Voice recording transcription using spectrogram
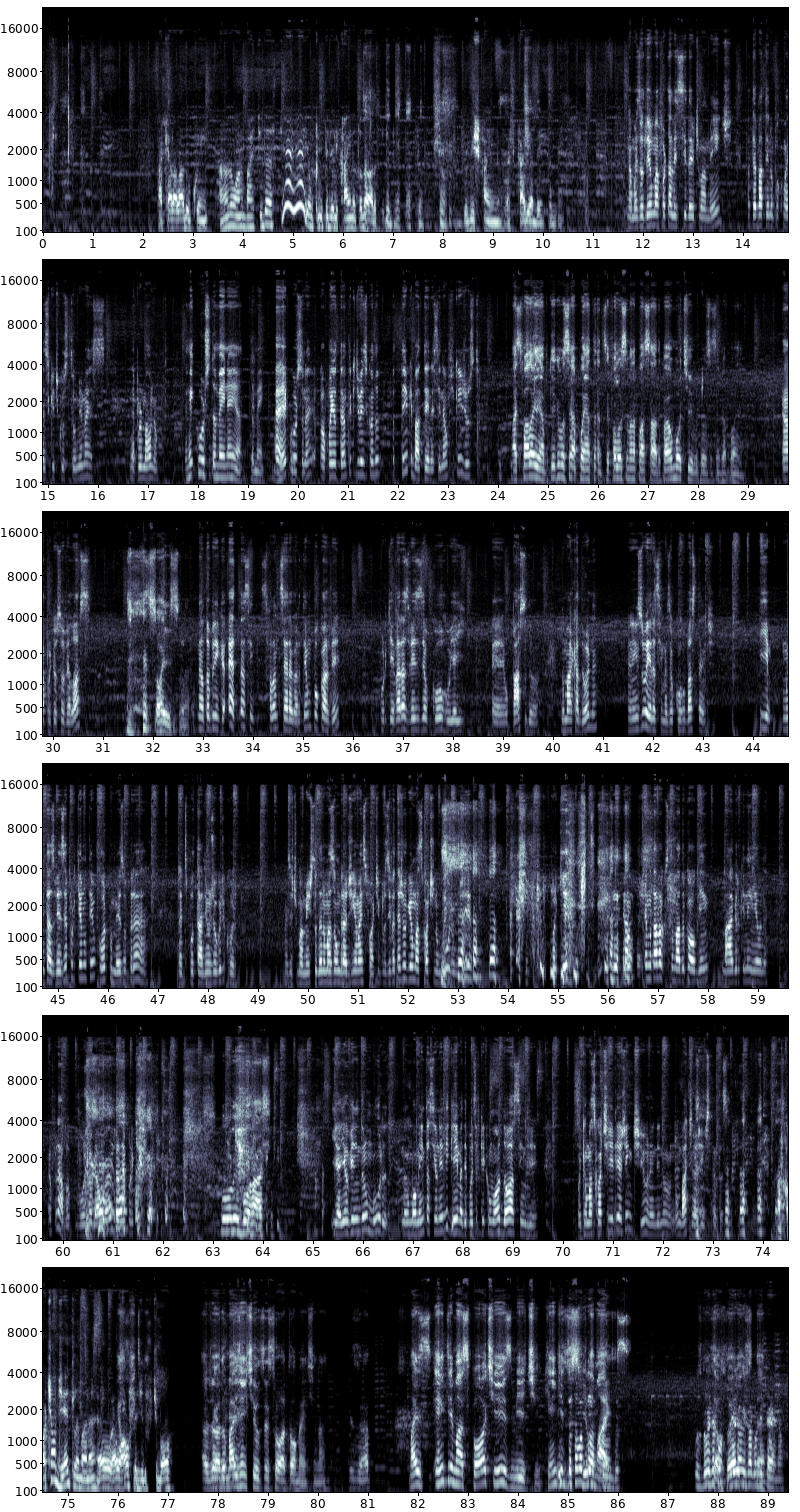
Aquela lá do Queen. I don't wanna bite to dust. Yeah, yeah. E um clipe dele caindo toda hora. Tudo, tum, tum, tum. E o bicho caindo. Acho que cairia bem também. Não, mas eu dei uma fortalecida aí ultimamente. Tô até batendo um pouco mais do que de costume, mas não é por mal, não. É recurso também, né, Ian? Também. É, recurso, né? Eu apanho tanto que de vez em quando eu tenho que bater, né? Senão fica injusto. Mas fala aí, Ian, por que, que você apanha tanto? Você falou semana passada, qual é o motivo que você sempre apanha? Ah, porque eu sou veloz? Só isso, né? Não, tô brincando. É, assim, falando sério agora, tem um pouco a ver. Porque várias vezes eu corro e aí é, eu passo do, do marcador, né? É nem zoeira, assim, mas eu corro bastante. E muitas vezes é porque eu não tenho corpo mesmo pra, pra disputar ali um jogo de corpo. Mas ultimamente tô dando uma zombradinha mais forte. Inclusive até joguei um mascote no muro um dia. porque eu, não, eu não tava acostumado com alguém magro que nem eu, né? Eu falei, ah, vou- jogar o ombro, né? Porque. O homem borracha. E aí eu vi indo no muro. No momento assim eu nem liguei, mas depois eu fiquei com maior dó, assim, de. Porque o mascote ele é gentil, né? Ele não, não bate na gente tanto assim. Mascote é um gentleman, né? É o, é o Alfred do futebol. É o jogador mais gentil do Sensor atualmente, né? Exato. Mas entre mascote e Smith, quem que Isso desfila mais? Os dois Então, eu os dois considero jogam que jogam de terno.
